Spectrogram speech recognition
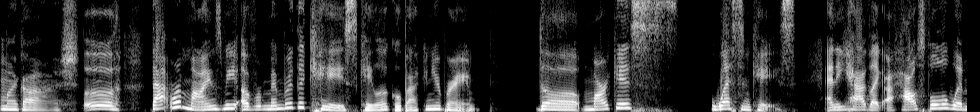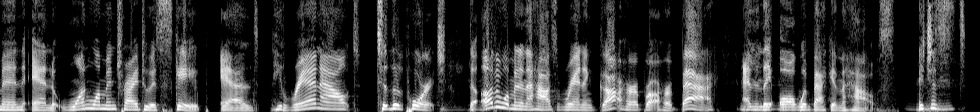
oh my gosh. Ugh. That reminds me of remember the case, Kayla, go back in your brain. The Marcus Wesson case. And he had like a house full of women and one woman tried to escape and he ran out to the porch. The mm-hmm. other woman in the house ran and got her, brought her back, and then they mm-hmm. all went back in the house. It mm-hmm. just,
